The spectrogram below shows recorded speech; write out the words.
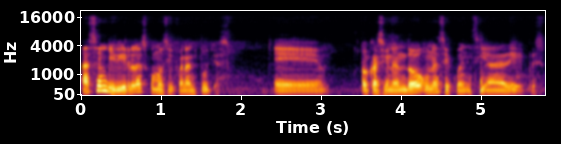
hacen vivirlas como si fueran tuyas, eh, ocasionando una secuencia de, pues,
